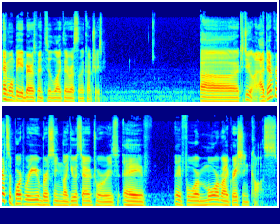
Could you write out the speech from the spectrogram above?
and won't be embarrassment to like the rest of the countries. Uh, continue on. Uh, Democrats support reimbursing like U.S. territories a, a for more migration costs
